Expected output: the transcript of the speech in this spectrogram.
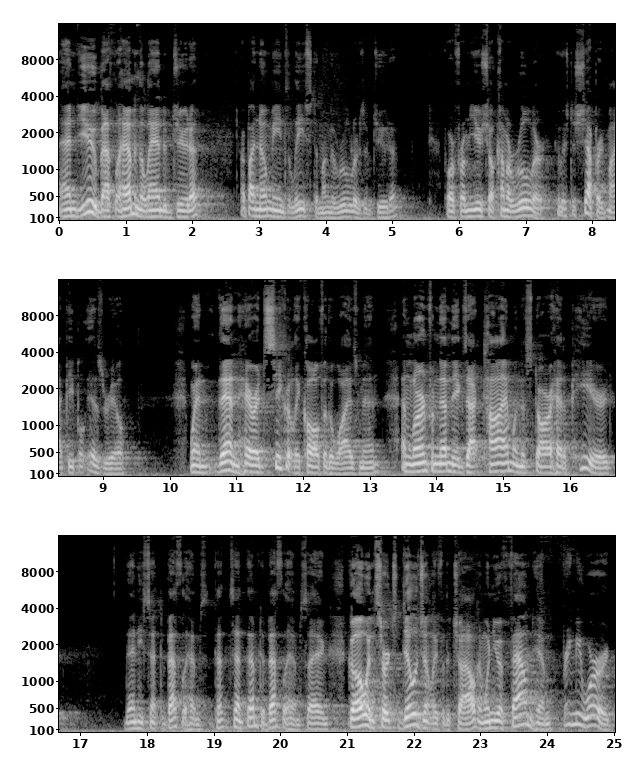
And you, Bethlehem, in the land of Judah, are by no means least among the rulers of Judah. For from you shall come a ruler who is to shepherd my people Israel. When then Herod secretly called for the wise men and learned from them the exact time when the star had appeared, then he sent to Bethlehem, sent them to Bethlehem, saying, Go and search diligently for the child, and when you have found him, bring me word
